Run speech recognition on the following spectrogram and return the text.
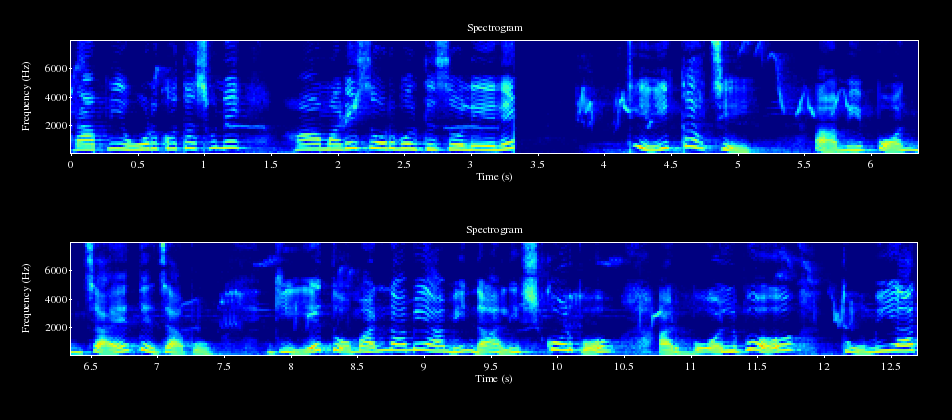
আর আপনি ওর কথা শুনে আমারে সোর বলতে চলে এলে ঠিক আছে, আমি পঞ্চায়েতে যাব। গিয়ে তোমার নামে আমি নালিশ করব আর বলব, তুমি আর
